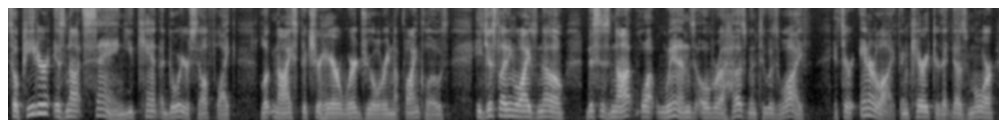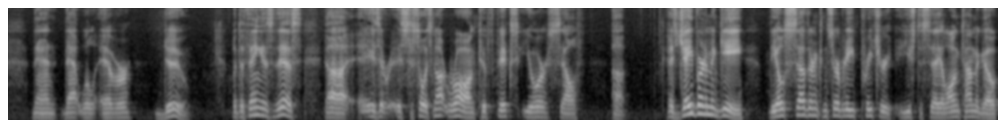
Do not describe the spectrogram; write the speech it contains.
So Peter is not saying you can't adore yourself like look nice, fix your hair, wear jewelry, not fine clothes. He's just letting wives know this is not what wins over a husband to his wife. It's her inner life and character that does more than that will ever do. But the thing is this uh, is it, it's, so it's not wrong to fix yourself up. As J. Vernon McGee, the old Southern conservative preacher, used to say a long time ago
